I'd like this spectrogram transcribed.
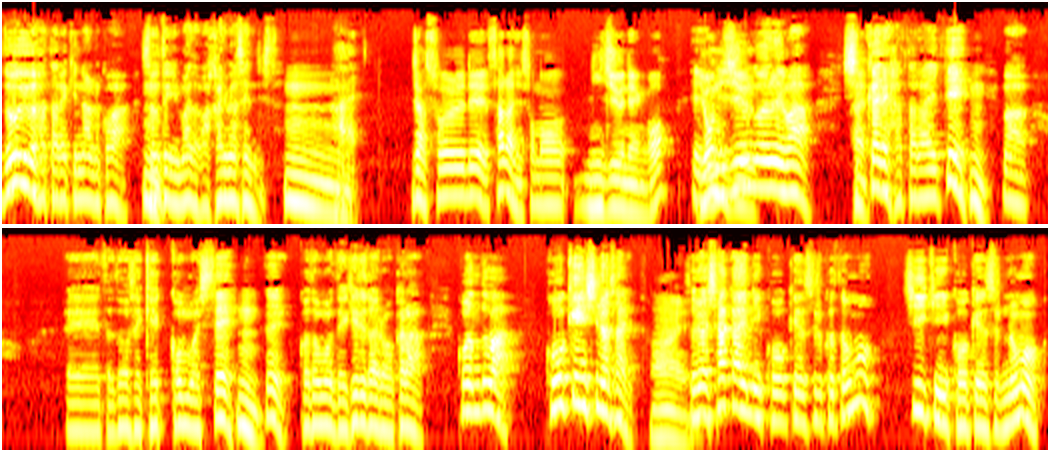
どういう働きなのかは、その時にまだわかりませんでした。うん。はい。じゃあそれで、さらにその20年後？えー25年は、しっかり働いて、うんまあ、えっ、と、どうせ結婚もして、うんね、子供できるだろうから、今度は貢献しなさいと。はい。それは社会に貢献することも、地域に貢献するのも、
